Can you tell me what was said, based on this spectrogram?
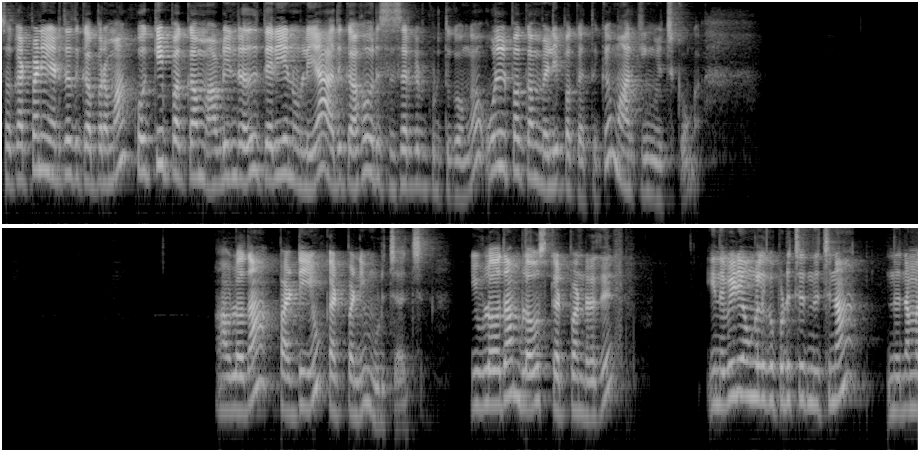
ஸோ கட் பண்ணி எடுத்ததுக்கப்புறமா கொக்கி பக்கம் அப்படின்றது தெரியணும் இல்லையா? அதுக்காக ஒரு சிசர் கட் கொடுத்துக்கோங்க. உள் பக்கம் வெளிப்பக்கத்துக்கு மார்க்கிங் வச்சுக்கோங்க. அவ்வளோதான் பட்டியும் கட் பண்ணி முடிச்சாச்சு. இவ்வளோதான் ப்ளவுஸ் கட் பண்ணுறது இந்த வீடியோ உங்களுக்கு பிடிச்சிருந்துச்சுன்னா இந்த நம்ம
